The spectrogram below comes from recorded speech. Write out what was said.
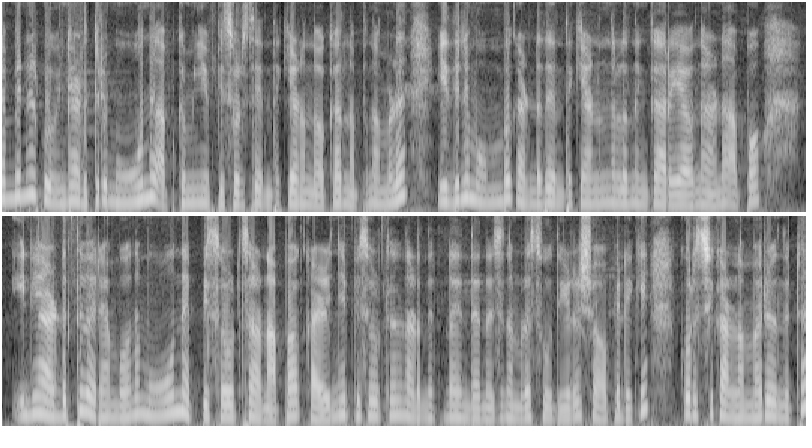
ചെമ്പനീർ പൂവിന്റെ അടുത്തൊരു മൂന്ന് അപ്കമിങ് എപ്പിസോഡ്സ് എന്തൊക്കെയാണെന്ന് നോക്കാം. അപ്പോൾ നമ്മൾ ഇതിന് മുമ്പ് കണ്ടത് എന്തൊക്കെയാണെന്നുള്ളത് നിങ്ങൾക്ക് അറിയാവുന്നതാണ്. അപ്പോൾ ഇനി അടുത്ത് വരാൻ പോകുന്ന മൂന്ന് എപ്പിസോഡ്സാണ് അപ്പോൾ കഴിഞ്ഞ എപ്പിസോഡിൽ നടന്നിട്ടുണ്ട് എന്താണെന്ന് വെച്ചാൽ നമ്മുടെ സുധിയുടെ ഷോപ്പിലേക്ക് കുറച്ച് കള്ളന്മാർ വന്നിട്ട്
